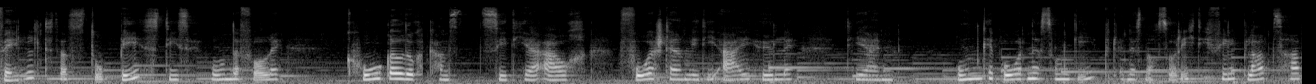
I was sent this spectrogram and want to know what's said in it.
Feld, das du bist, diese wundervolle Kugel. Du kannst sie dir auch vorstellen wie die Eihülle, die ein Ungeborenes umgibt, wenn es noch so richtig viel Platz hat.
